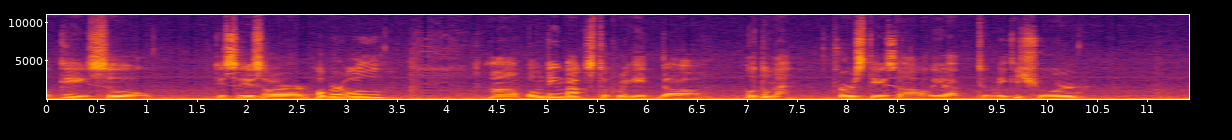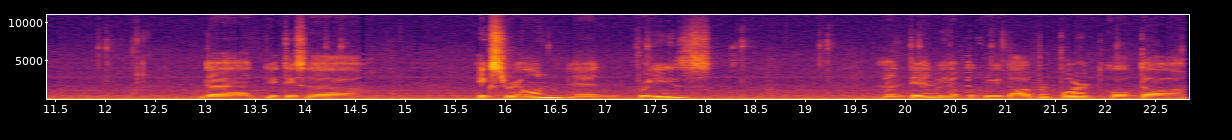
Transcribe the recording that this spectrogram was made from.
Okay so this is our overall uh, bounding box to create the Ottoman. First is uh, we have to make it sure that it is a x-ray on and freeze. And then we have to create the upper part of the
